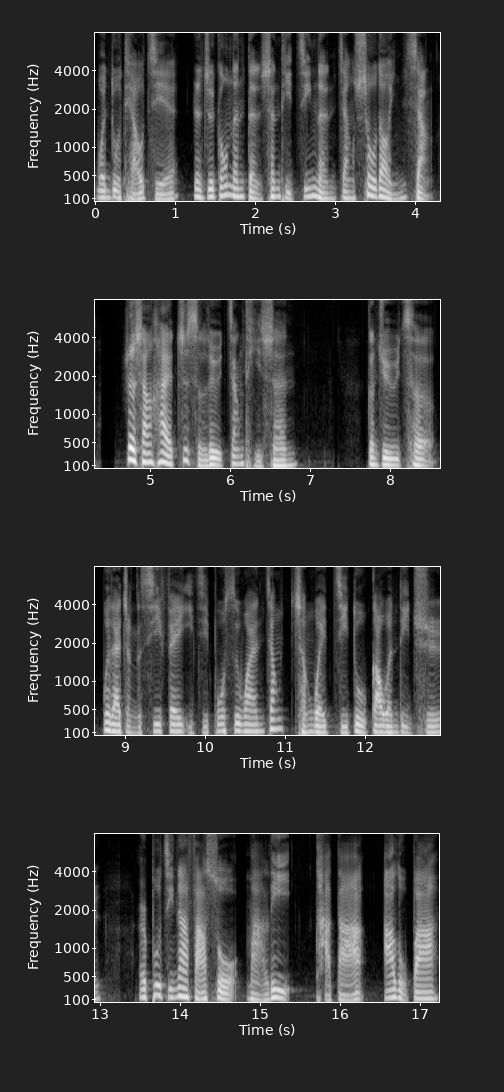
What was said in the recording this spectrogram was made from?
温度调节、认知功能等身体机能将受到影响，热伤害致死率将提升。根据预测，未来整个西非以及波斯湾将成为极度高温地区，而布吉纳法索、马利。卡达、阿鲁巴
